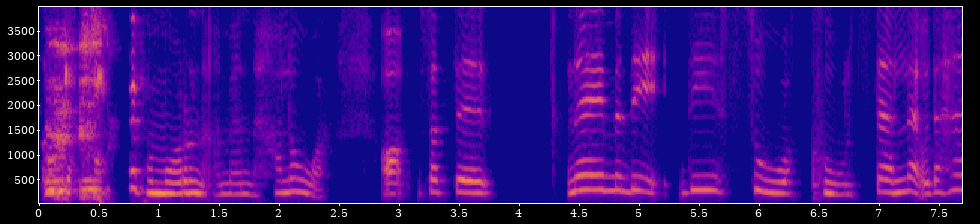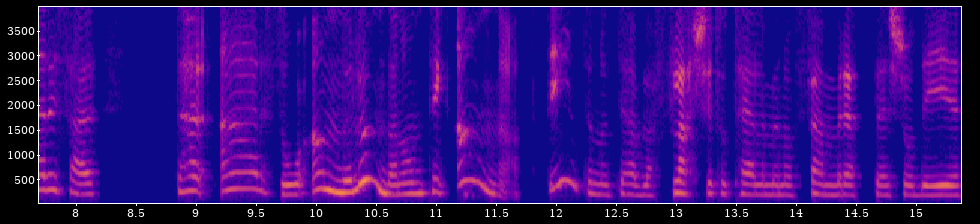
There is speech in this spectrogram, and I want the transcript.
koka kaffe på morgonen. Men hallå! Ja, så att eh, nej men det, det är så coolt ställe och det här är så här, det här är så annorlunda någonting annat. Det är inte något jävla flashigt hotell med några femrätters och det är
